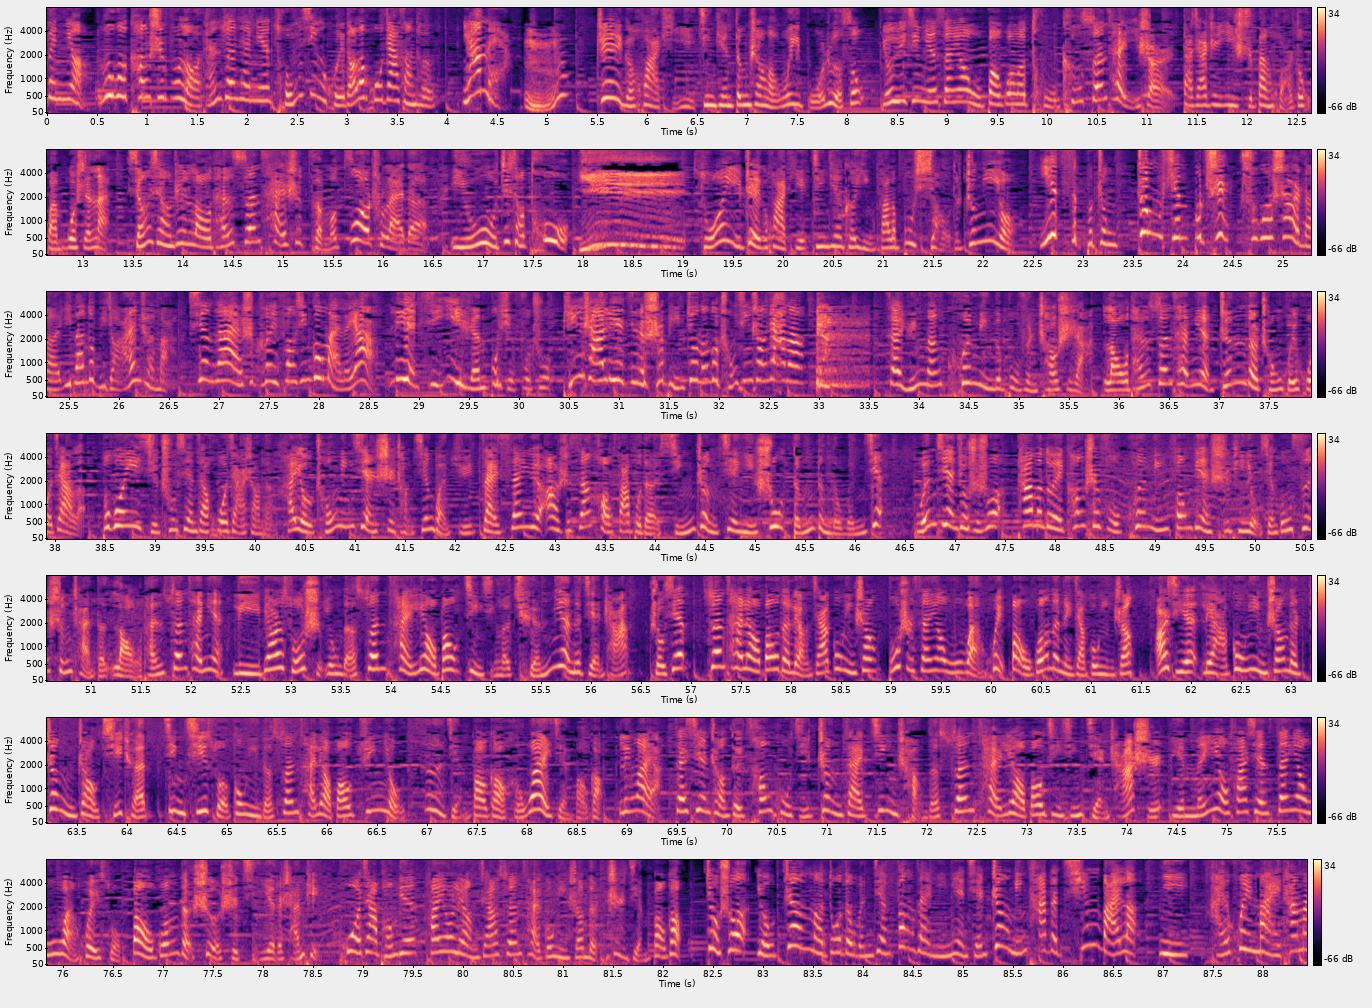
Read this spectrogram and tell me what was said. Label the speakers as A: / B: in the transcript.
A: 问你啊，如果康师傅老坛酸菜面重新回到了货架上头，你还买啊？
B: 嗯，这个话题今天登上了微博热搜。由于今年三幺五曝光了土坑酸菜一事儿，大家这一时半会儿都缓不过神来。想想这老坛酸菜是怎么做出来的，哟，就想吐。咦，所以这个话题今天可引发了不小的争议哦。
A: 一次不中，终身不吃。出过事儿的一般都比较安全吧？现在是可以放心购买了呀。劣迹艺人不许复出，凭啥劣迹的食品就能够重新上架呢？
B: 在云南昆明的部分超市啊，老坛酸菜面真的重回货架了。不过，一起出现在货架上的还有崇明县市场监管局在三月二十三号发布的行政建议书等等的文件。文件就是说，他们对康师傅昆明方便食品有限公司生产的老坛酸菜面里边所使用的酸菜料包进行了全面的检查。首先，酸菜料包的两家供应商不是三幺五晚会曝光的那家供应商，而且俩供应商的证照齐全，近期所供应的酸菜料包均有自检报告和外检报告。另外啊，在现场对仓库及正在进场的酸菜料包进行检查时，也没有发现三幺五晚会所。所曝光的涉事企业的产品，货架旁边还有两家酸菜供应商的质检报告。
A: 就说有这么多的文件放在你面前，证明它的清白了，你还会买它吗？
